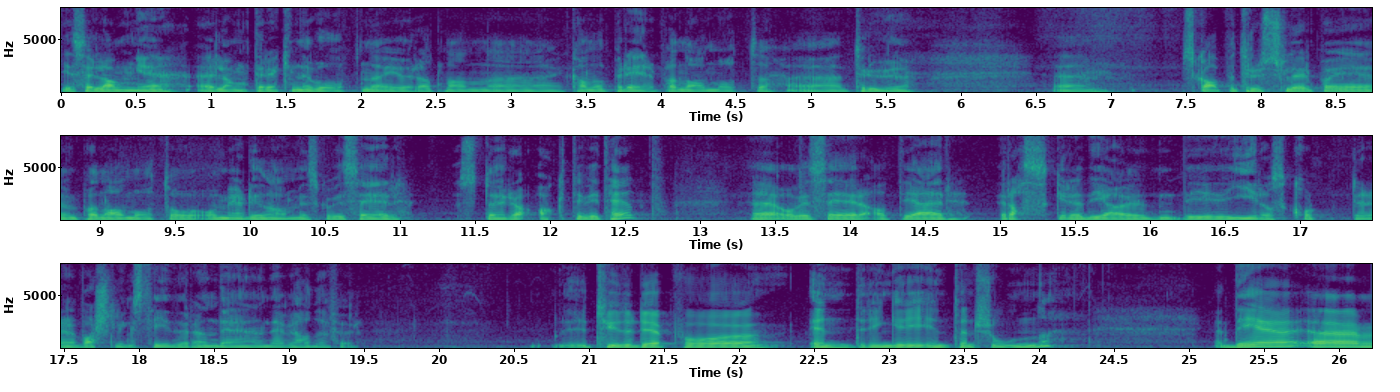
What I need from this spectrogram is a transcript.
Disse lange, langtrekkende våpnene gjør at man kan operere på en annen måte. true Skape trusler på, en annen måte og, mer dynamisk. Og vi ser større aktivitet. Og vi ser at de er raskere. De, er, de gir oss kortere varslingstider enn det, det, vi hadde før. Tyder det på endringer i intensjonene? Det eh,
